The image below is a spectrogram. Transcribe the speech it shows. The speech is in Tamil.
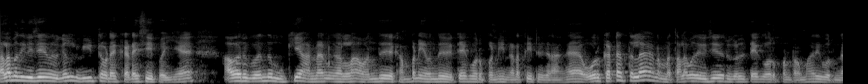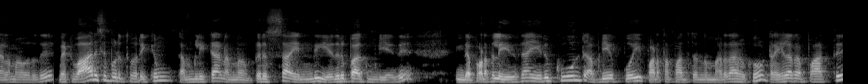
தளபதி விஜய் அவர்கள் வீட்டோட கடைசி பையன். அவருக்கு வந்து முக்கிய அண்ணன்கள்லாம் வந்து கம்பெனியை வந்து டேக் ஓவர் பண்ணி நடத்திட்டு இருக்காங்க. ஒரு கட்டத்தில் நம்ம தளபதி விஜய் அவர்கள் டேக் ஓவர் பண்ணுற மாதிரி ஒரு நிலமை வருது. பட் வாரிசை பொறுத்த வரைக்கும் கம்ப்ளீட்டாக நம்ம பெருசாக எந்த எதிர்பார்க்க முடியாது. இந்த படத்தில் இதுதான் இருக்கும்ன்ட்டு அப்படியே போய் படத்தை பார்த்துட்டு வந்த மாதிரி தான் இருக்கும். ட்ரெய்லரை பார்த்து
